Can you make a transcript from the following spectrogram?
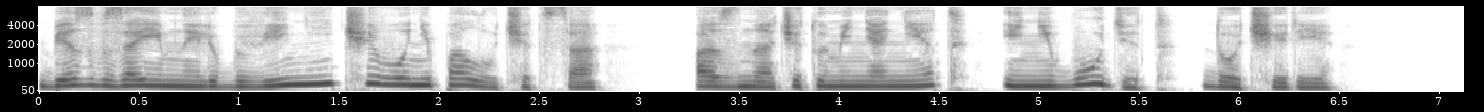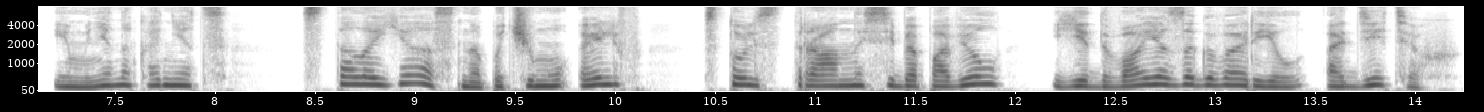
без взаимной любви ничего не получится, а значит, у меня нет и не будет дочери. И мне, наконец, стало ясно, почему эльф столь странно себя повел, едва я заговорил о детях.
